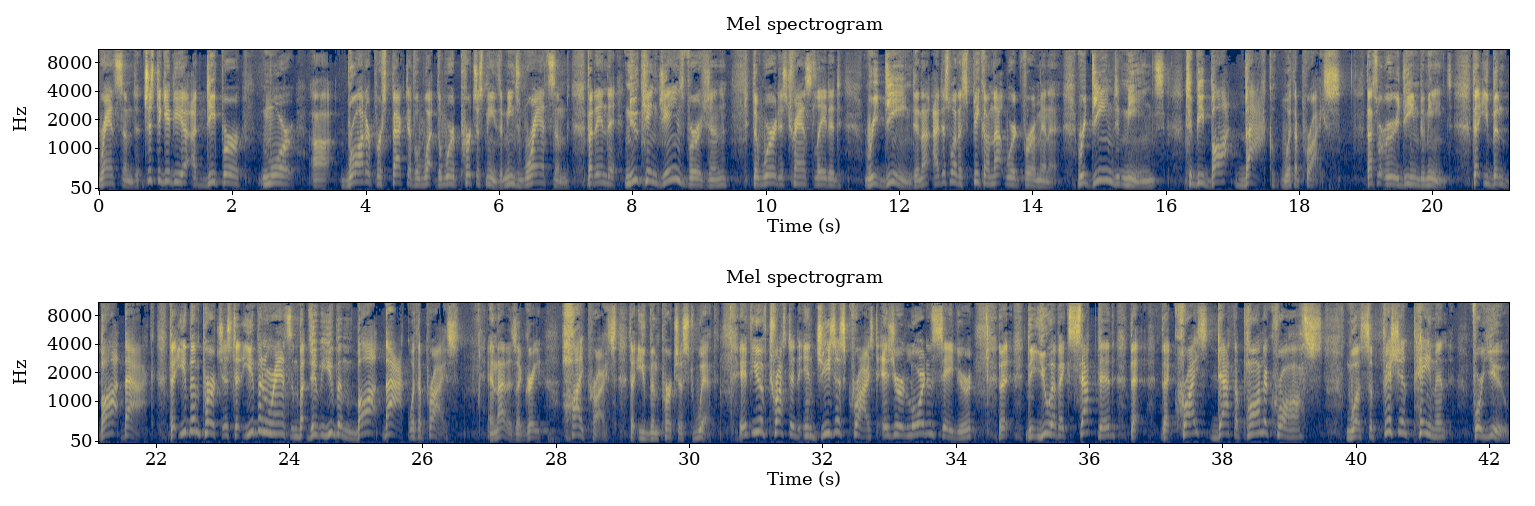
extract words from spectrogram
ransomed. Just to give you a deeper, more uh, broader perspective of what the word purchase means, it means ransomed. But in the New King James Version, the word is translated redeemed. And I, I just want to speak on that word for a minute. Redeemed means to be bought back with a price. That's what redeemed means. That you've been bought back, that you've been purchased, that you've been ransomed, but you've been bought back with a price. And that is a great high price that you've been purchased with. If you have trusted in Jesus Christ as your Lord and Savior, that, that you have accepted that, that Christ's death upon the cross was sufficient payment for you.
